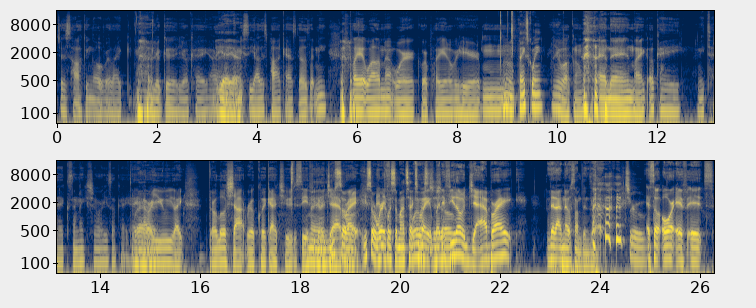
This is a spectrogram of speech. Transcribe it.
Just hawking over, like "Oh, you're good, you're okay. All right, Yeah, yeah. Let me see how this podcast goes. Let me play it while I'm at work, or play it over here. Mm, Mm, thanks, Queen. You're welcome. and then like, okay, let me text and make sure he's okay. Hey, Right, how are you? Like, throw a little shot real quick at you to see if Man, you're gonna you jab so- right. you so And if- reckless in my text wait, messages, Wait, but yo. if you don't jab right, then I know something's up. True. And so, or if it's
